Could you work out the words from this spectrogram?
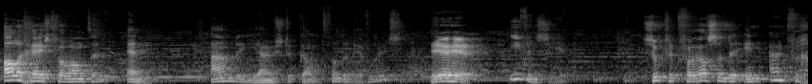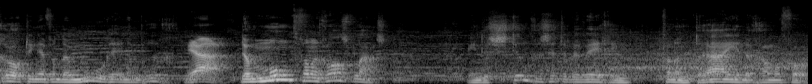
Alle geestverwanten en aan de juiste kant van de revolutie. Heer, heer. Evans hier zoekt het verrassende in uitvergrotingen van de moeren in een brug. Ja. De mond van een glasblazer. In de stilgezette beweging van een draaiende grammofoon.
